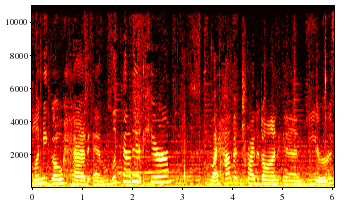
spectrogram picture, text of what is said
Let me go ahead and look at it here because I haven't tried it on in years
